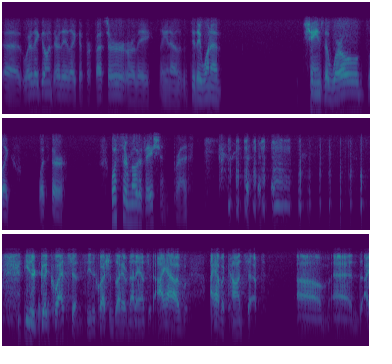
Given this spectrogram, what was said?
uh what are they going are they like a professor or are they you know, do they want to change the world? Like what's their what's their motivation, Brett? These are good questions. These are questions I have not answered. I have I have a concept. Um, and I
